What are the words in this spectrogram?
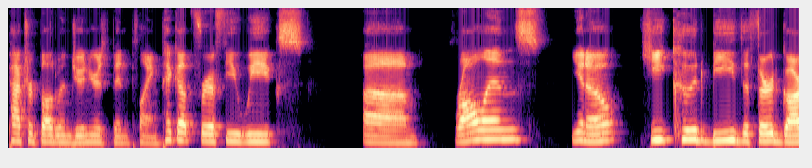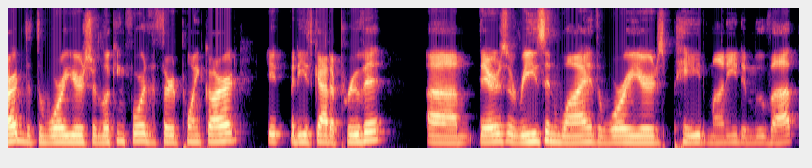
Patrick Baldwin Jr. has been playing pickup for a few weeks. Um, Rollins, you know, he could be the third guard that the Warriors are looking for, the third point guard. It, but he's got to prove it. Um, there's a reason why the Warriors paid money to move up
